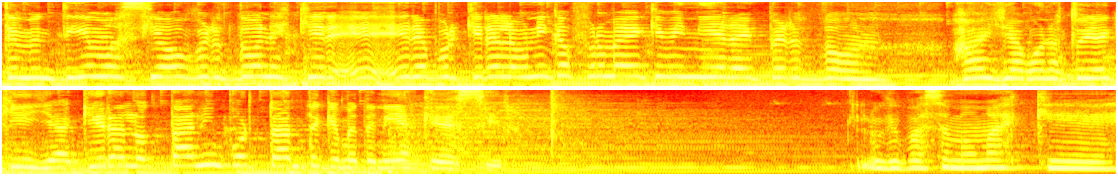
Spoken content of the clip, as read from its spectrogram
Te mentí demasiado, perdón. Es que era- era porque era la única forma de que viniera y perdón. Ay, ya, bueno, estoy aquí ya. ¿Qué era lo tan importante que me tenías que decir? Lo que pasa, mamá, es que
